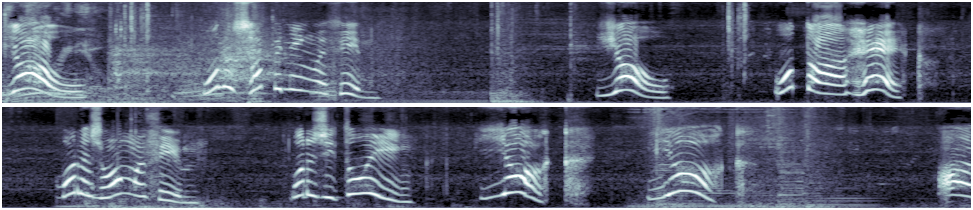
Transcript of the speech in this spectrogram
Yo! What is happening with him? Yo! What the heck? What is wrong with him? What is he doing? Yuck! Yuck! Oh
